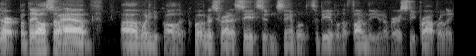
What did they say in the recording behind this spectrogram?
Sure, but they also have uh, what do you call it? Quotas for out of state students able to be able to fund the university properly.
